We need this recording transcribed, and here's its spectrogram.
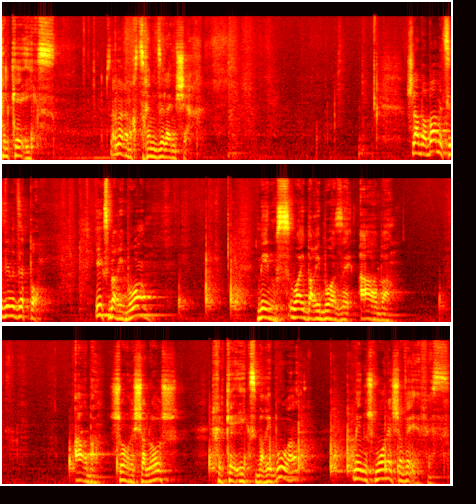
חלקי x. בסדר? אנחנו צריכים את זה להמשך. שלב הבא, מציבים את זה פה. x בריבוע, מינוס y בריבוע זה 4, 4 שורש 3 חלקי x בריבוע, מינוס 8 שווה 0.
